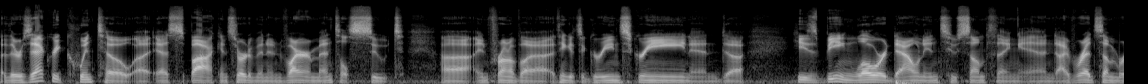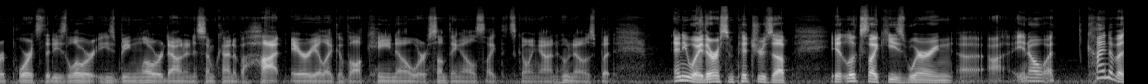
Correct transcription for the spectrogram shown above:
there's Zachary Quinto uh, as Spock in sort of an environmental suit uh, in front of a, I think it's a green screen, and uh, he's being lowered down into something. And I've read some reports that he's lower, he's being lowered down into some kind of a hot area, like a volcano or something else like that's going on. Who knows? But anyway, there are some pictures up. It looks like he's wearing, uh, uh, you know, a kind of a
